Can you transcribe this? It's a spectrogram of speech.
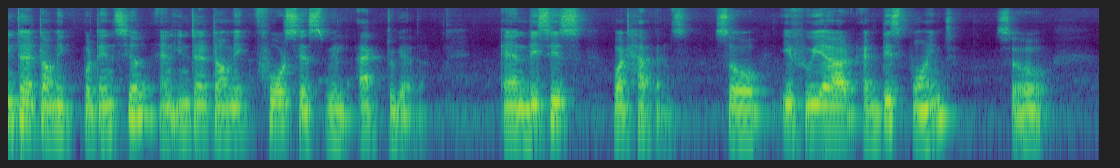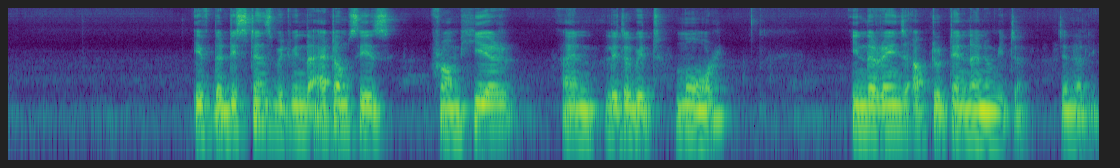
interatomic potential and interatomic forces will act together. And this is what happens. So if we are at this point so if the distance between the atoms is from here and little bit more in the range up to 10 nanometer generally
